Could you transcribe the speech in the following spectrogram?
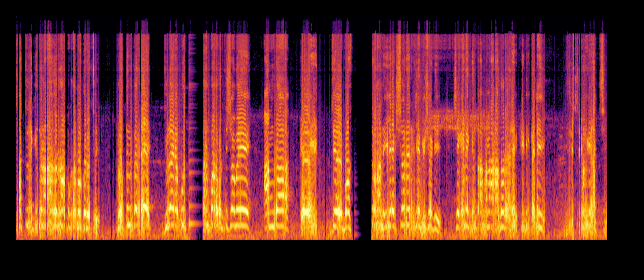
ছাত্রলীগ কিন্তু নানা ধরনের অপকর্ম করেছে। নতুন করে জুলাই অভ্যুত্থান পরবর্তী সময়ে আমরা এই যে বর্তমান ইলেকশনের যে বিষয়টি, সেখানে কিন্তু আমরা নানা ধরনের ক্রিটিক্যালি দৃষ্টিভঙ্গি রাখছি।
